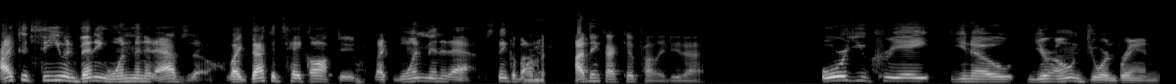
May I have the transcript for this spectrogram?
I could see you inventing one minute abs though. Like that could take off, dude. Like one minute abs. Think about it. I think I could probably do that. Or you create, you know, your own Jordan brand,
